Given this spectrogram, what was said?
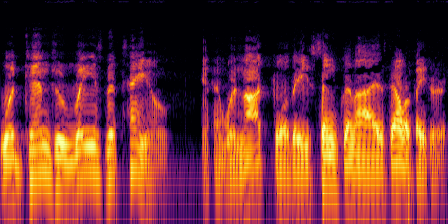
would tend to raise the tail if it were not for the synchronized elevator.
